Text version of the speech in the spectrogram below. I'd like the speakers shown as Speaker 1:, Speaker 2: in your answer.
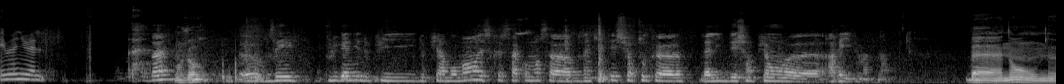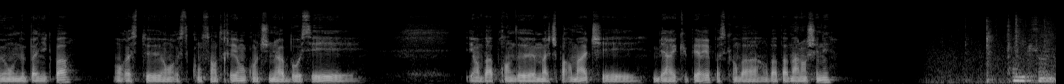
Speaker 1: Emmanuel.
Speaker 2: Bonjour.
Speaker 3: Euh, vous avez plus gagné depuis, depuis un moment. Est-ce que ça commence à vous inquiéter, surtout que la Ligue des Champions euh, arrive maintenant?
Speaker 2: Ben non, on ne, on ne panique pas. On reste, on reste concentré, on continue à bosser et, et on va prendre match par match et bien récupérer parce qu'on va, on va pas mal enchaîner.
Speaker 4: Alexandre.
